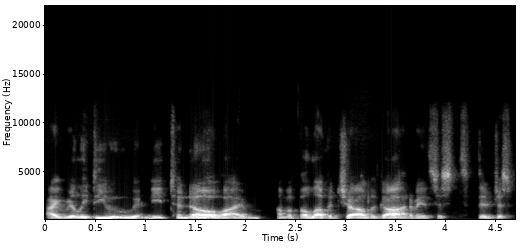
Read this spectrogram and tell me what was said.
I really do need to know I'm I'm a beloved child of God. I mean, it's just they're just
